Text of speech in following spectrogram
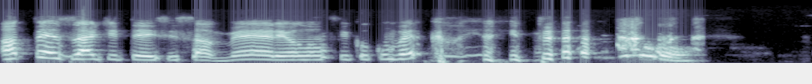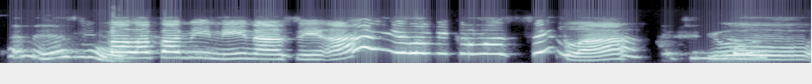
Apesar de ter esse saber, eu não fico com vergonha ainda. É mesmo? Falar pra menina assim, ai, ela fica uma, sei lá. Eu...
